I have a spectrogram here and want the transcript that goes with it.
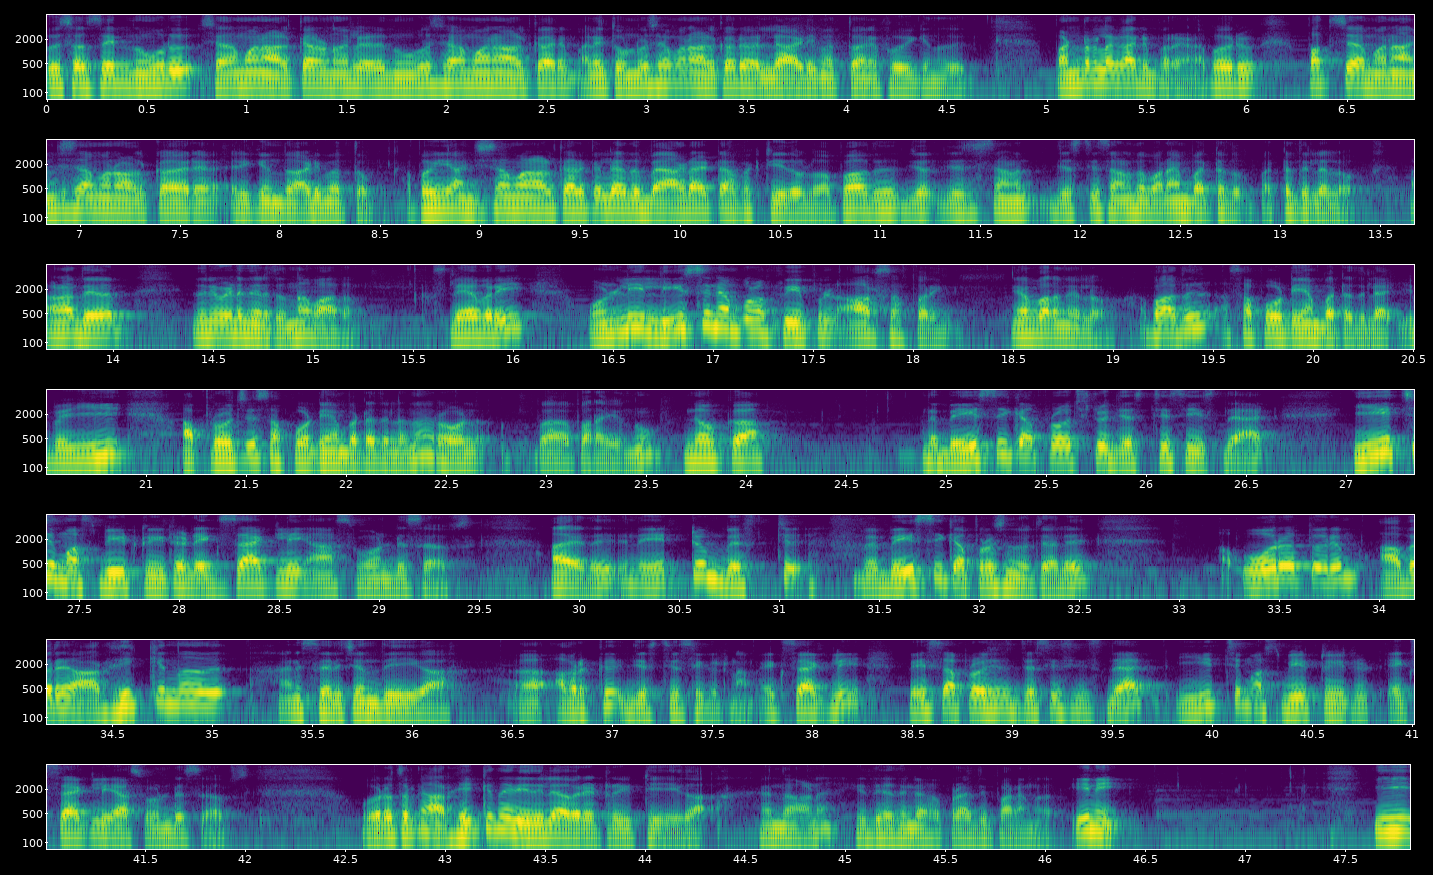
ഒരു സൊസൈറ്റി നൂറ് ശതമാനം ആൾക്കാരുണ്ടെങ്കിൽ അല്ലെങ്കിൽ നൂറ് ശതമാനം ആൾക്കാരും അല്ലെങ്കിൽ തൊണ്ണൂറ് ശതമാനം ആൾക്കാരും അല്ല അടിമത്തം അനുഭവിക്കുന്നത്. പണ്ടുള്ള കാര്യം പറയണം. അപ്പോൾ ഒരു പത്ത് ശതമാനം അഞ്ച് ശതമാനം ആൾക്കാർ ആയിരിക്കും എന്തോ? അടിമത്തം അപ്പോൾ ഈ അഞ്ച് ശതമാനം ആൾക്കാർക്കല്ലേ അത് ബാഡായിട്ട് അഫക്റ്റ് ചെയ്തുള്ളൂ. അപ്പോൾ അത് ജസ്റ്റിസ് ആണ് ജസ്റ്റിസ് ആണെന്ന് പറയാൻ പറ്റത്തു പറ്റത്തില്ലല്ലോ. അതാണ് അദ്ദേഹം ഇതിനുവേണ്ടി നിർത്തുന്ന വാദം. Slavery only least number of people are suffering ഞാൻ പറഞ്ഞല്ലോ. അപ്പോൾ അത് സപ്പോർട്ട് ചെയ്യാൻ പറ്റത്തില്ല. ഇപ്പോൾ ഈ അപ്രോച്ച് സപ്പോർട്ട് ചെയ്യാൻ പറ്റത്തില്ലെന്ന് റോൾ പറയുന്നു. നോക്കുക. The basic approach to justice is that each must be treated exactly as one deserves അതായത് ഇതിന്റെ ഏറ്റവും ബെസ്റ്റ് ബേസിക് അപ്രോച്ച് എന്ന് വെച്ചാൽ ഓരോരുത്തരും അവർ അർഹിക്കുന്നത് അനുസരിച്ച് എന്ത് ചെയ്യുക? അവർക്ക് ജസ്റ്റിസ് കിട്ടണം. Exactly basic approach justice is that each must be treated exactly as one deserves ഓരോരുത്തർക്കും അർഹിക്കുന്ന രീതിയിൽ അവരെ ട്രീറ്റ് ചെയ്യുക എന്നാണ് ഇദ്ദേഹത്തിന്റെ അഭിപ്രായത്തിൽ പറയുന്നത്. ഇനി ഈ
